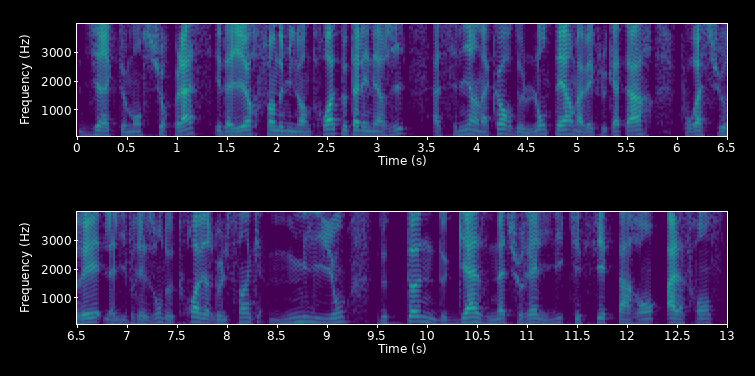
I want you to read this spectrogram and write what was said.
directement sur place. Et d'ailleurs, fin 2023, Total Energy a signé un accord de long terme avec le Qatar pour assurer la livraison de 3,5 millions de tonnes de gaz naturel liquéfié par an à la France,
